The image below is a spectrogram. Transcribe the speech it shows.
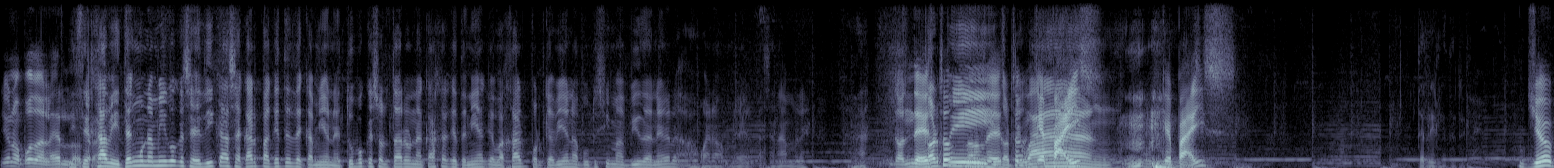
Yo no puedo leerlo. Dice otra. Javi, tengo un amigo que se dedica a sacar paquetes de camiones. Tuvo que soltar una caja que tenía que bajar porque había una putísima viuda negra. Ah, bueno, hombre, pasa nada, hombre. Ah. ¿Dónde esto? Corpi, ¿Dónde esto? ¿En qué país? ¿En qué país? Terrible, terrible. Yo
